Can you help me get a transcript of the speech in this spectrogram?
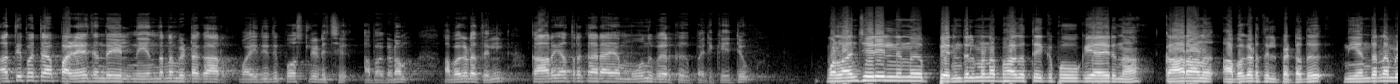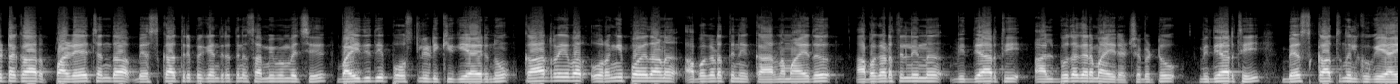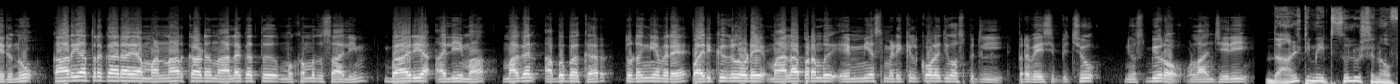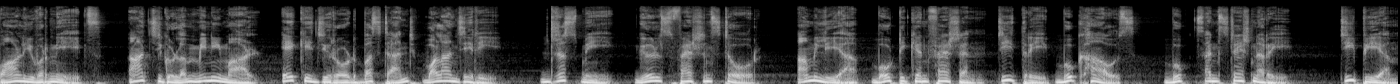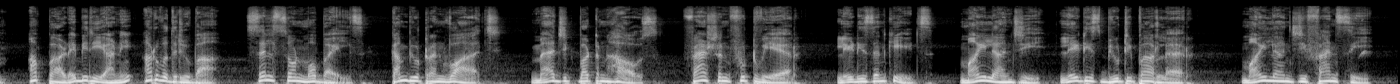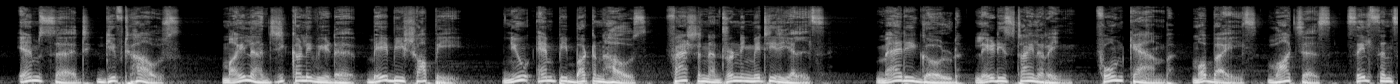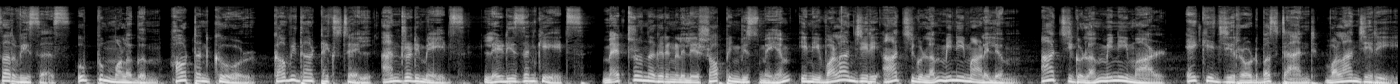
അത്തിപ്പറ്റ പഴയ ചന്തയിൽ നിയന്ത്രണം വിട്ട കാർ വൈദ്യുതി പോസ്റ്റിലിടിച്ച് അപകടം. അപകടത്തിൽ കാർ യാത്രക്കാരായ മൂന്ന് പേർക്ക് പരിക്കേറ്റു. വളാഞ്ചേരിയിൽ നിന്ന് പെരിന്തൽമണ്ണ ഭാഗത്തേക്ക് പോവുകയായിരുന്ന കാറാണ് അപകടത്തിൽപ്പെട്ടത്. നിയന്ത്രണം വിട്ട കാർ പഴയചന്ത ബസ് കാത്തിരിപ്പ് കേന്ദ്രത്തിന് സമീപം വെച്ച് വൈദ്യുതി പോസ്റ്റിലിടിക്കുകയായിരുന്നു. കാർ ഡ്രൈവർ ഉറങ്ങിപ്പോയതാണ് അപകടത്തിന് കാരണമായത്. അപകടത്തിൽ നിന്ന് വിദ്യാർത്ഥി അത്ഭുതകരമായി രക്ഷപ്പെട്ടു. വിദ്യാർത്ഥി ബസ് കാത്തു നിൽക്കുകയായിരുന്നു. കാർ യാത്രക്കാരായ മണ്ണാർക്കാട് നാലകത്ത് മുഹമ്മദ് സാലിം ഭാര്യ അലീമ മകൻ അബുബക്കർ തുടങ്ങിയവരെ പരിക്കുകളോടെ മാലാപ്പറമ്പ് എം മെഡിക്കൽ കോളേജ് ഹോസ്പിറ്റലിൽ പ്രവേശിപ്പിച്ചു. News bureau Valanchery. The ultimate solution of all your needs. Achikulam mini mall A K G road bus stand Valanchery. Dress me girls fashion store. Amelia boutique and fashion T three book house books and stationery. T P M അപ്പാടെ ബിരിയാണി അറുപത് രൂപ. Cellzone mobiles computer and watch. Magic button house fashion footwear. Ladies and kids. Mylanchi ladies beauty parlour. Mylanchi fancy M set gift house Mylanchi Kaliveedu baby shoppe new M P button house fashion and running materials marigold ladies tailoring phone camp mobiles watches sales and services ഉപ്പും മുളകും hot and cool Kavitha textile and readymades ladies and kids. Metro നഗരങ്ങളിലെ shopping വിസ്മയം ഇനി Valanchery Achikulam മിനിമാളിലും Achikulam mini mall A K G road bus stand Valanchery.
